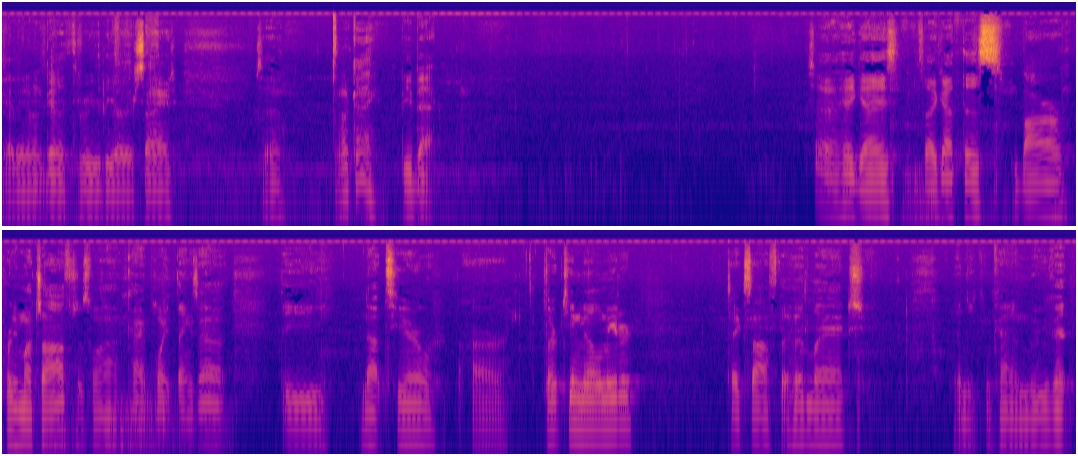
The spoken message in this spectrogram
Yeah, they don't go through the other side. So, okay, be back. So, hey guys, so I got this bar pretty much off. Just want to kind of point things out. The nuts here are 13 millimeter. Takes off the hood latch. Then you can kind of move it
